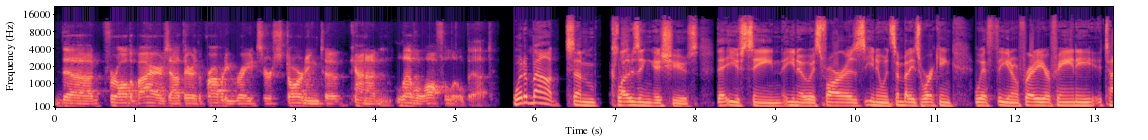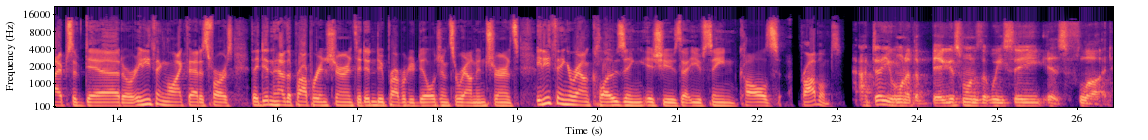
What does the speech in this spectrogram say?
the for all the buyers out there, the property rates are starting to kind of level off a little bit. What about some closing issues that you've seen, you know, as far as, you know, when somebody's working with, you know, Freddie or Fannie types of debt or anything like that, as far as they didn't have the proper insurance, they didn't do proper due diligence around insurance, anything around closing issues that you've seen cause problems? I'll tell you, one of the biggest ones that we see is flood,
